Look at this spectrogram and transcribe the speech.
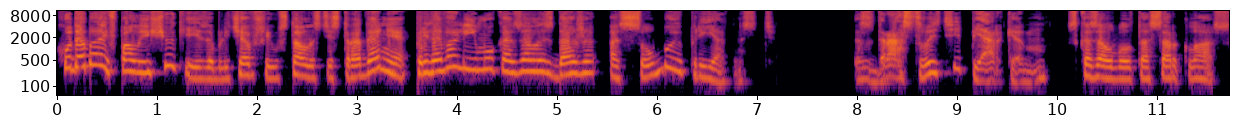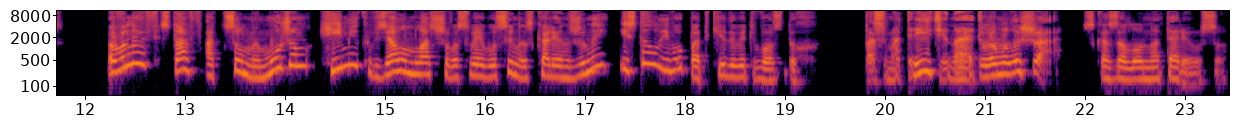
Худоба и впалые щеки, изобличавшие усталость и страдания, придавали ему, казалось, даже особую приятность. «Здравствуйте, Перкин», — сказал Балтасар Класс. Вновь, став отцом и мужем, химик взял младшего своего сына с колен жены и стал его подкидывать в воздух. «Посмотрите на этого малыша!» — сказал он нотариусу.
